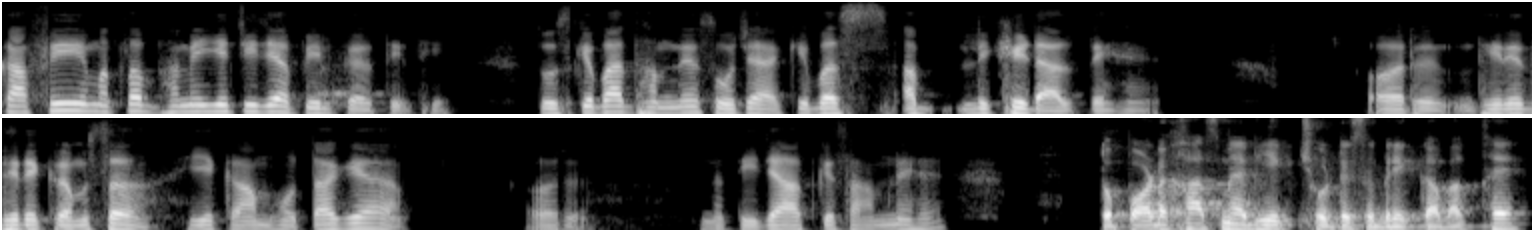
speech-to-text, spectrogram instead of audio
काफ़ी मतलब हमें ये चीज़ें अपील करती थी। तो उसके बाद हमने सोचा कि बस अब लिख ही डालते हैं। और धीरे-धीरे क्रमशः ये काम होता गया और नतीजा आपके सामने है। तो पॉडकास्ट में अभी एक छोटे से ब्रेक का वक्त है।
